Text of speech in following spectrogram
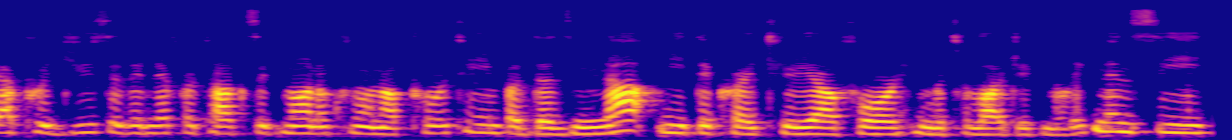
that produces a nephrotoxic monoclonal protein but does not meet the criteria for hematologic malignancy.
